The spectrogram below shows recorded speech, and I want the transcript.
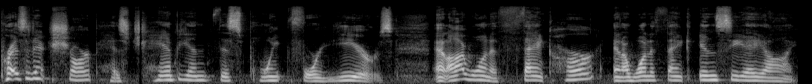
President Sharp has championed this point for years, and I want to thank her and I want to thank NCAI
